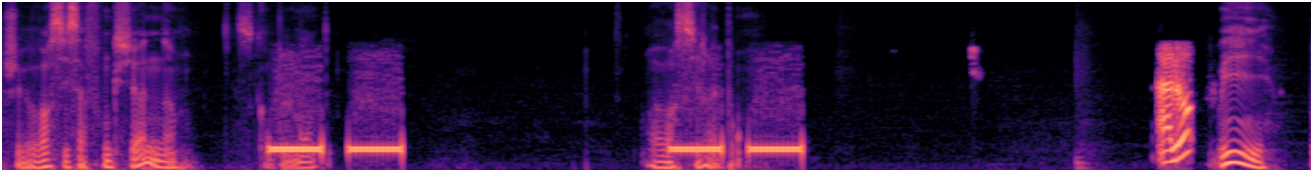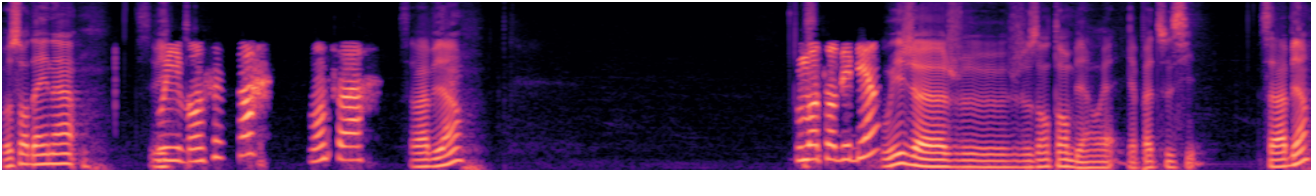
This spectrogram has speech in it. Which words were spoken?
je vais voir si ça fonctionne. Est-ce qu'on peut monter? On va voir s'il répond. Allô? Oui, bonsoir Daina. Oui, bonsoir. Bonsoir. Ça va bien? Vous m'entendez bien? Oui, je, je- je vous entends bien, ouais, il n'y a pas de souci. Ça va bien?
